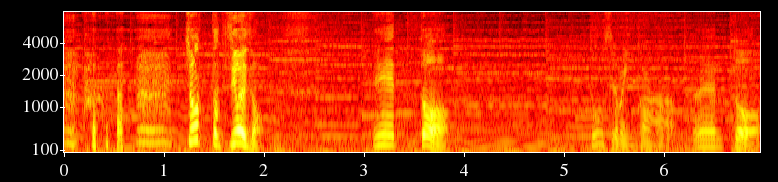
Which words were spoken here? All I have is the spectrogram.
ちょっと強いぞ。えー、っと、どうすればいいのかな。えー、っと、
